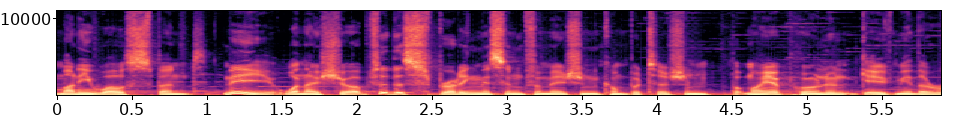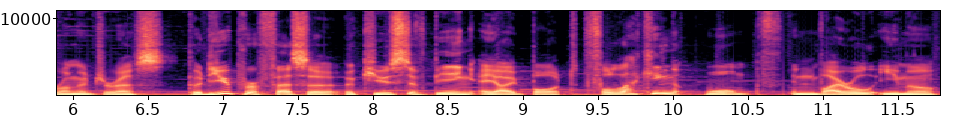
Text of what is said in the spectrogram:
Money well spent. Me, when I show up to the spreading misinformation competition, but my opponent gave me the wrong address. Purdue professor accused of being AI bot for lacking warmth in viral email.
